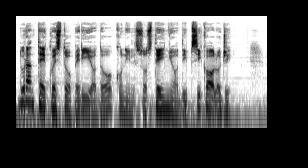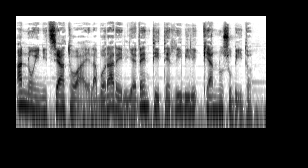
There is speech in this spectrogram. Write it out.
Durante questo periodo, con il sostegno di psicologi, hanno iniziato a elaborare gli eventi terribili che hanno subito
